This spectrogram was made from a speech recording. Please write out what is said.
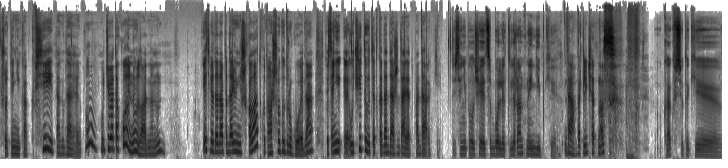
что ты не как все и так далее. Ну, у тебя такое, ну, ладно, ну, я тебе тогда подарю не шоколадку, там, а что-то другое, да? То есть они э, учитывают это, когда даже дарят подарки. То есть они, получается, более толерантные и гибкие. Да, в отличие от нас. Как все-таки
